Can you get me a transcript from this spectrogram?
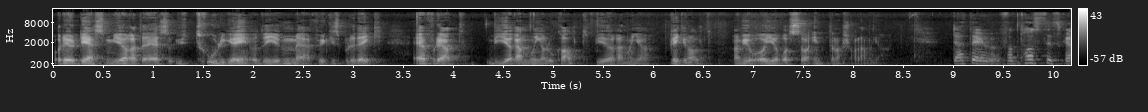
Og det er jo det som gjør at det er så utrolig gøy å drive med fylkespolitikk. er fordi at vi gjør endringer lokalt, vi gjør endringer regionalt, men vi gjør også internasjonale endringer. Dette er jo fantastiske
